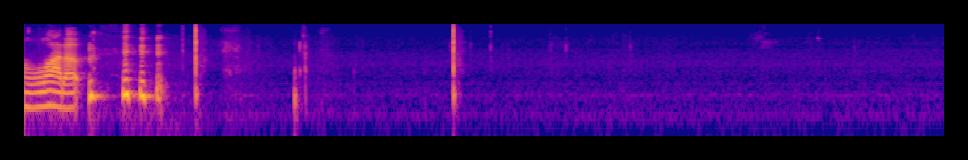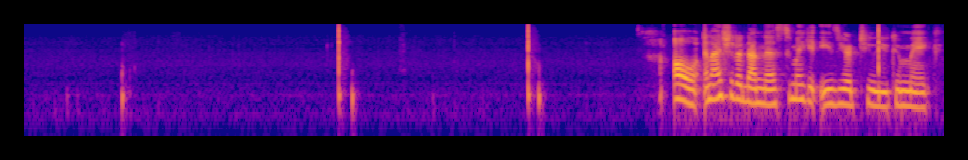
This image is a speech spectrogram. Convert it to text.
A lot up. oh, and I should have done this to make it easier too. You can make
